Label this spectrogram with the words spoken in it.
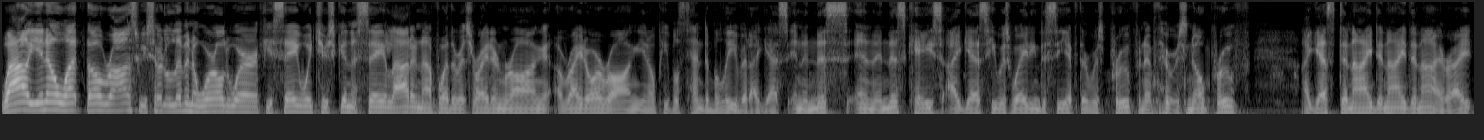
Well, you know what though, Ross? We sort of live in a world where if you say what you're going to say loud enough, whether it's right and wrong, uh, right or wrong, you know, people tend to believe it. I guess. And in this, and in this case, I guess he was waiting to see if there was proof, and if there was no proof, I guess deny, deny, deny. Right?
